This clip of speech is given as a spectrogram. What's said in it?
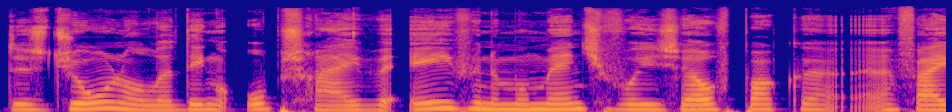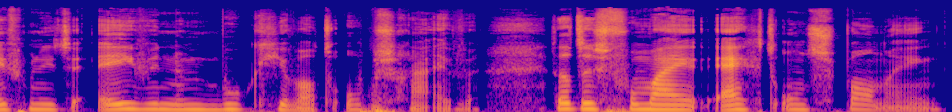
dus journalen, dingen opschrijven, even een momentje voor jezelf pakken. En vijf minuten even een boekje wat opschrijven. Dat is voor mij echt ontspanning.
